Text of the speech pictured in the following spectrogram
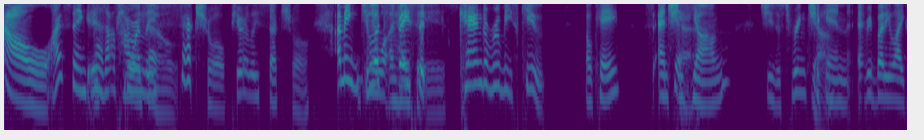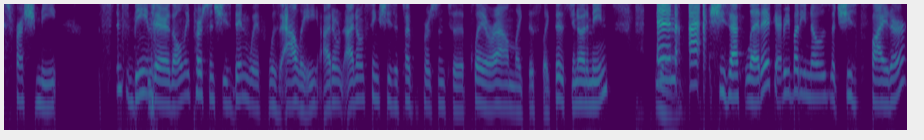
No, I think Yeah, it's that's purely sexual, purely sexual. I mean, let's face it, is? Kangaroo's cute, okay, and she's Yeah. young. She's a spring Yeah. chicken. Everybody likes fresh meat. Since being there, the only person she's been with was Allie. I don't, I don't think she's the type of person to play around like this, like this. You know what I mean? And I, she's athletic. Everybody knows that she's a fighter.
